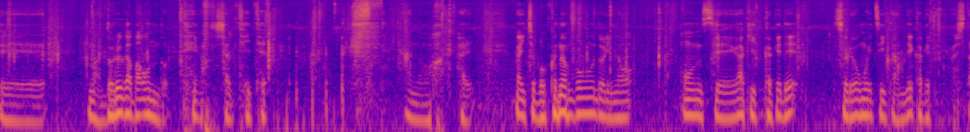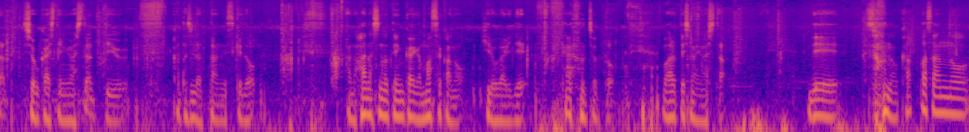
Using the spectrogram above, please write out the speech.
えー、まあ、ドルガバ温度っておっしゃっていてあのはい、まあ、一応僕の盆踊りの音声がきっかけでそれを思いついたんでかけてみました。紹介してみましたっていう形だったんですけどあの話の展開がまさかの広がりで あのちょっと笑ってしまいました。でそのカッパさんの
